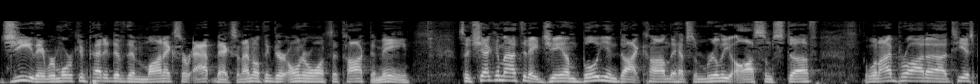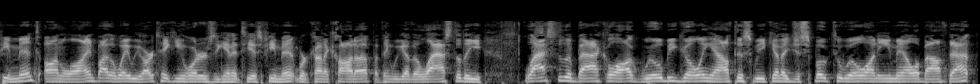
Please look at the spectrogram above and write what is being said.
gee, they were more competitive than Monex or APMEX, and I don't think their owner wants to talk to me. So check them out today, jmbullion.com. They have some really awesome stuff. When I brought uh, TSP Mint online, by the way, we are taking orders again at TSP Mint. We're kind of caught up. I think we got the last of the last of the backlog will be going out this weekend. I just spoke to Will on email about that.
